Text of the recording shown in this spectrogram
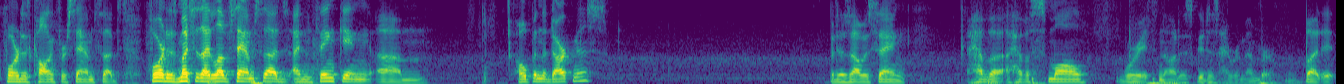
Ford is calling for Sam Suds. Ford, as much as I love Sam Suds, I'm thinking um, Hope in the Darkness. But as I was saying, I have a I have a small worry it's not as good as I remember. But it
